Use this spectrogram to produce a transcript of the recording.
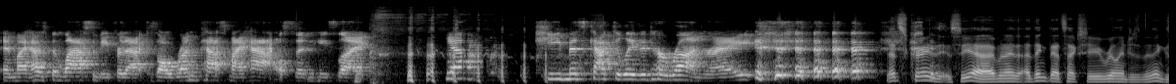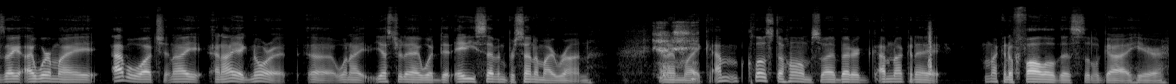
And my husband laughs at me for that because I'll run past my house and he's like, "Yeah, she miscalculated her run, right?" that's crazy. So yeah, I mean, I, I, think that's actually a really interesting thing because I, I wear my Apple Watch and I and I ignore it. Uh, when I yesterday I did eighty seven percent of my run, and I'm like, I'm close to home, so I better. I'm not gonna. I'm not gonna follow this little guy here.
